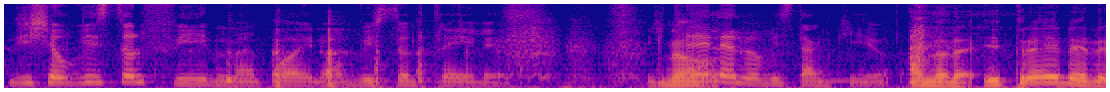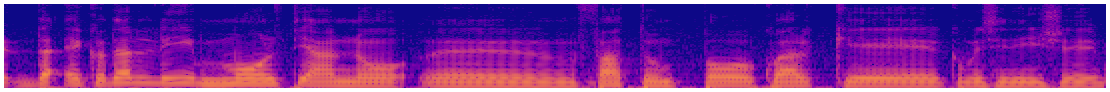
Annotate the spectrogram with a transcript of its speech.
Dice ho visto il film, poi no, ho visto il trailer. Il No. trailer l'ho visto anch'io. Allora, i trailer, da- ecco, da lì molti hanno ehm, fatto un po' qualche, come si dice,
